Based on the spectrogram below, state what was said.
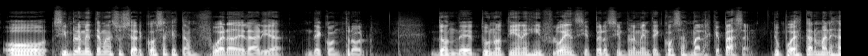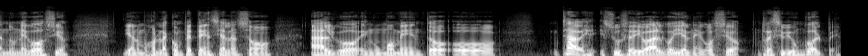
o simplemente van a suceder cosas que están fuera del área de control, donde tú no tienes influencia, pero simplemente cosas malas que pasan. Tú puedes estar manejando un negocio y a lo mejor la competencia lanzó algo en un momento o, ¿sabes? Sucedió algo y el negocio recibió un golpe.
